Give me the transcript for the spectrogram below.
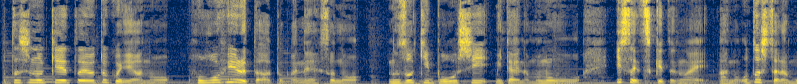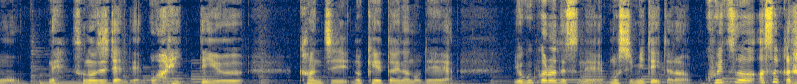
私の携帯は特にあの保護フィルターとかねその覗き防止みたいなものを一切つけてないあの落としたらもうねその時点で終わりっていう感じの携帯なので横からですねもし見ていたらこいつは朝から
